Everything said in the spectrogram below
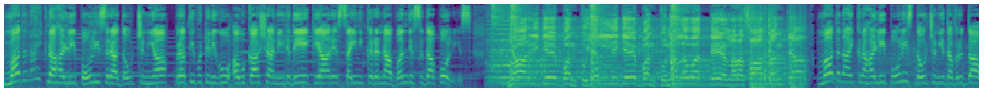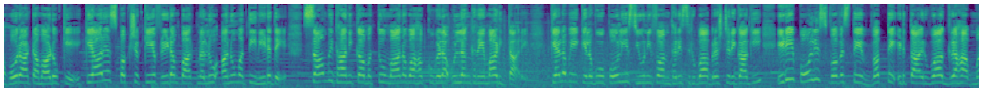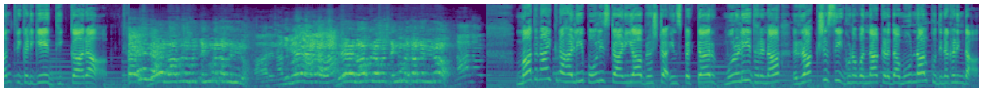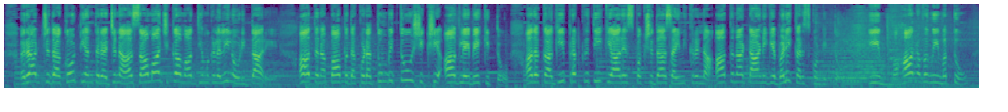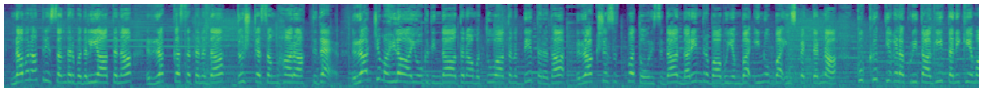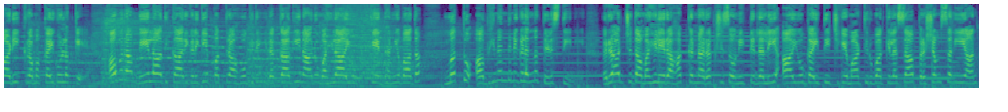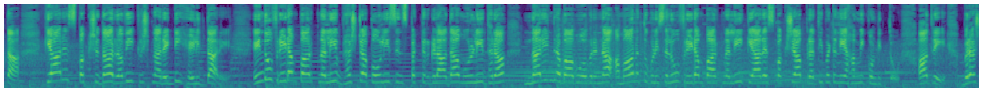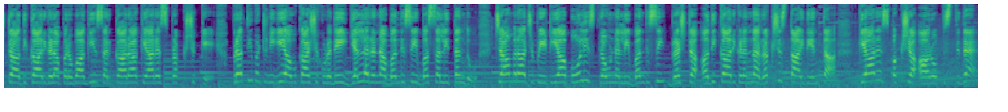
ಮಾದನಾಯಕನಹಳ್ಳಿ ಪೊಲೀಸರ ದೌರ್ಜನ್ಯ ಪ್ರತಿಭಟನೆಗೂ ಅವಕಾಶ ನೀಡದೆ ಕೆಆರ್ಎಸ್ ಸೈನಿಕರನ್ನ ಬಂಧಿಸಿದ ಪೊಲೀಸ್. ಯಾರಿಗೆ ಬಂತು ಎಲ್ಲಿಗೆ ಬಂತು ನಲವತ್ತೇಳರ ಸ್ವಾತಂತ್ರ್ಯ? ಮಾದನಾಯಕನಹಳ್ಳಿ ಪೊಲೀಸ್ ದೌರ್ಜನ್ಯದ ವಿರುದ್ಧ ಹೋರಾಟ ಮಾಡೋಕೆ ಕೆಆರ್ಎಸ್ ಪಕ್ಷಕ್ಕೆ ಫ್ರೀಡಂ ಪಾರ್ಕ್ನಲ್ಲೂ ಅನುಮತಿ ನೀಡದೆ ಸಾಂವಿಧಾನಿಕ ಮತ್ತು ಮಾನವ ಹಕ್ಕುಗಳ ಉಲ್ಲಂಘನೆ ಮಾಡಿದ್ದಾರೆ. ಕೆಲವೇ ಕೆಲವು ಪೊಲೀಸ್ ಯೂನಿಫಾರ್ಮ್ ಧರಿಸಿರುವ ಭ್ರಷ್ಟರಿಗಾಗಿ ಇಡೀ ಪೊಲೀಸ್ ವ್ಯವಸ್ಥೆ ಒತ್ತೆ ಇಡ್ತಾ ಇರುವ ಗೃಹ ಮಂತ್ರಿಗಳಿಗೆ ಧಿಕ್ಕಾರ. ನೀನು. ಮಾದನಾಯಕನಹಳ್ಳಿ ಪೊಲೀಸ್ ಠಾಣೆಯ ಭ್ರಷ್ಟ ಇನ್ಸ್ಪೆಕ್ಟರ್ ಮುರಳೀಧರನ ರಾಕ್ಷಸಿ ಗುಣವನ್ನ ಕಳೆದ ಮೂರ್ನಾಲ್ಕು ದಿನಗಳಿಂದ ರಾಜ್ಯದ ಕೋಟ್ಯಂತರ ಜನ ಸಾಮಾಜಿಕ ಮಾಧ್ಯಮಗಳಲ್ಲಿ ನೋಡಿದ್ದಾರೆ. ಆತನ ಪಾಪದ ಕೊಡ ತುಂಬಿತ್ತು, ಶಿಕ್ಷೆ ಆಗಲೇಬೇಕಿತ್ತು. ಅದಕ್ಕಾಗಿ ಪ್ರಕೃತಿ ಕೆಆರ್ಎಸ್ ಪಕ್ಷದ ಸೈನಿಕರನ್ನ ಆತನ ಠಾಣೆಗೆ ಬಳಿ ಕರೆಸಿಕೊಂಡಿತ್ತು. ಈ ಮಹಾನವಮಿ ಮತ್ತು ನವರಾತ್ರಿ ಸಂದರ್ಭದಲ್ಲಿ ಆತನ ರಕ್ಕಸತನದ ದುಷ್ಟ ಸಂಹಾರ ಆಗ್ತಿದೆ. ರಾಜ್ಯ ಮಹಿಳಾ ಆಯೋಗದಿಂದ ಆತನ ಮತ್ತು ಆತನದ್ದೇ ತರದ ರಾಕ್ಷಸತ್ವ ತೋರಿಸಿದ ನರೇಂದ್ರ ಬಾಬು ಎಂಬ ಇನ್ನೊಬ್ಬ ಇನ್ಸ್ಪೆಕ್ಟರ್ನ ಕುಕೃತ್ಯಗಳ ಕುರಿತಾಗಿ ತನಿಖೆ ಮಾಡಿ ಕ್ರಮ ಕೈಗೊಳ್ಳಕ್ಕೆ. ಅವರ ಮೇಲಾಧಿಕಾರಿಗಳಿಗೆ ಪತ್ರ ಹೋಗಿದೆ. ಇದಕ್ಕಾಗಿ ನಾನು ಮಹಿಳಾ ಆಯೋಗಕ್ಕೆ ಧನ್ಯವಾದ ಮತ್ತು ಅಭಿನಂದನೆಗಳನ್ನು ತಿಳಿಸ್ತೀನಿ. ರಾಜ್ಯದ ಮಹಿಳೆಯರ ಹಕ್ಕನ್ನ ರಕ್ಷಿಸೋ ನಿಟ್ಟಿನಲ್ಲಿ ಆಯೋಗ ಇತ್ತೀಚೆಗೆ ಮಾಡ್ತಿರುವ ಕೆಲಸ ಪ್ರಶಂಸನೀಯ ಅಂತ ಕೆಆರ್ಎಸ್ ಪಕ್ಷದ ರವಿ ಕೃಷ್ಣ ರೆಡ್ಡಿ ಹೇಳಿದ್ದಾರೆ. ಇಂದು ಫ್ರೀಡಂ ಪಾರ್ಕ್ನಲ್ಲಿ ಭ್ರಷ್ಟ ಪೊಲೀಸ್ ಇನ್ಸ್ಪೆಕ್ಟರ್ಗಳಾದ ಮುರಳೀಧರ ನರೇಂದ್ರ ಬಾಬು ಅವರನ್ನ ಅಮಾನತುಗೊಳಿಸಲು ಫ್ರೀಡಂ ಪಾರ್ಕ್ನಲ್ಲಿ ಕೆಆರ್ಎಸ್ ಪಕ್ಷ ಪ್ರತಿಭಟನೆ ಹಮ್ಮಿಕೊಂಡಿತ್ತು. ಆದರೆ ಭ್ರಷ್ಟ ಅಧಿಕಾರಿಗಳ ಪರವಾಗಿ ಸರ್ಕಾರ ಕೆಆರ್ಎಸ್ ಪಕ್ಷಕ್ಕೆ ಪ್ರತಿಭಟನೆಗೆ ಅವಕಾಶ ಕೊಡದೆ ಎಲ್ಲರನ್ನ ಬಂಧಿಸಿ ಬಸ್ಸಲ್ಲಿ ತಂದು ಚಾಮರಾಜಪೇಟೆಯ ಪೊಲೀಸ್ ಗ್ರೌಂಡ್ನಲ್ಲಿ ಬಂಧಿಸಿ ಭ್ರಷ್ಟ ಅಧಿಕಾರಿಗಳನ್ನ ರಕ್ಷಿಸ್ತಾ ಇದೆ ಅಂತ ಕೆಆರ್ಎಸ್ ಪಕ್ಷ ಆರೋಪಿಸುತ್ತಿದೆ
